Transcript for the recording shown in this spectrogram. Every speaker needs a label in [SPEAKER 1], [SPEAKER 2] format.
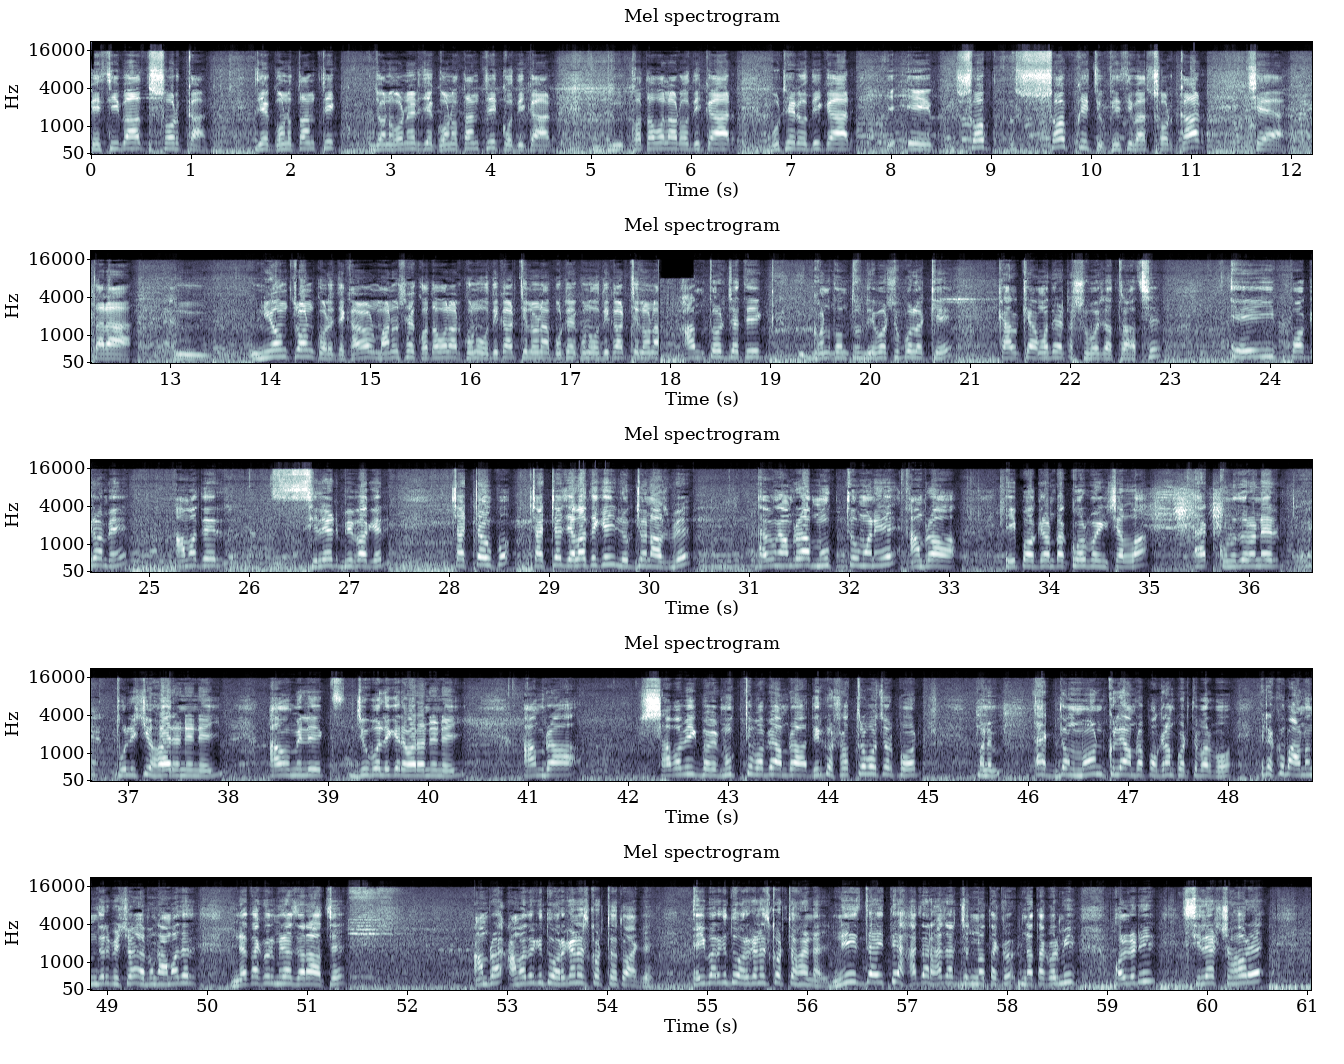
[SPEAKER 1] ফেসিবাদ সরকার, যে গণতান্ত্রিক, জনগণের যে গণতান্ত্রিক অধিকার, কথা বলার অধিকার, ভোটের অধিকার, এ- সব সব কিছু ফেসিবাদ সরকার, সে তারা নিয়ন্ত্রণ করেছে। কারণ মানুষের কথা বলার কোনো অধিকার ছিল না, ভোটের কোনো অধিকার ছিল না।
[SPEAKER 2] আন্তর্জাতিক গণতন্ত্র দিবস উপলক্ষে কালকে আমাদের একটা শুভযাত্রা আছে। এই প্রোগ্রামে আমাদের সিলেট বিভাগের চারটা উপ, চারটা জেলা থেকেই লোকজন আসবে এবং আমরা মুক্ত মানে আমরা এই প্রোগ্রামটা করব ইনশাল্লাহ। এক, কোনো ধরনের পুলিশি হয়রানি নেই, আওয়ামী লীগ, যুবলীগের হয়রানি নেই। আমরা স্বাভাবিকভাবে, মুক্তভাবে আমরা দীর্ঘ সতেরো বছর পর মানে একদম মন খুলে আমরা প্রোগ্রাম করতে পারব। এটা খুব আনন্দের বিষয় এবং আমাদের নেতাকর্মীরা যারা আছে, আমরা, আমাদের কিন্তু অর্গানাইজ করতে হতো আগে। এইবার কিন্তু অর্গানাইজ করতে হয় নাই। নিজ দায়িত্বে হাজার হাজার জন নেতা- নেতাকর্মী অলরেডি সিলেট শহরে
